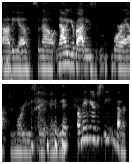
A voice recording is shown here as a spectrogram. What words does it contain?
out of you. So now now your body's more apt and more used to it, maybe, or maybe you're just eating better.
